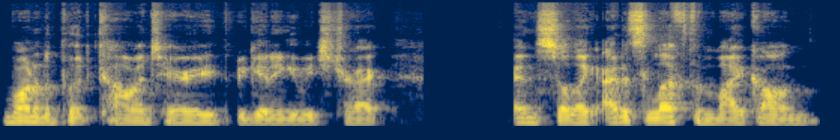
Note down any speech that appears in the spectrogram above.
wanted to put commentary at the beginning of each track, and so like I just left the mic on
